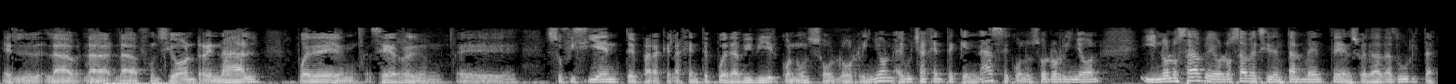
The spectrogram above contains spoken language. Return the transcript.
El- la, la- la función renal puede ser eh, suficiente para que la gente pueda vivir con un solo riñón. Hay mucha gente que nace con un solo riñón y no lo sabe o lo sabe accidentalmente en su edad adulta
